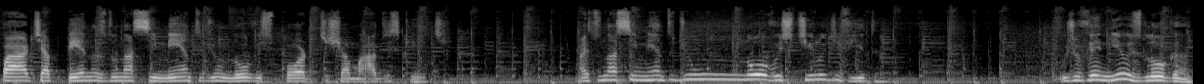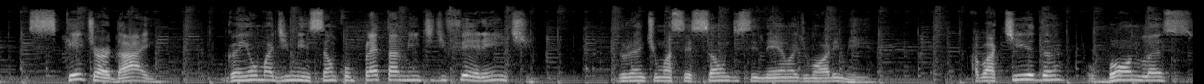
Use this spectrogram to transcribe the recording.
parte apenas do nascimento de um novo esporte chamado skate, mas do nascimento de um novo estilo de vida. O juvenil slogan Skate or Die ganhou uma dimensão completamente diferente durante uma sessão de cinema de uma hora e meia. A batida, o boneless,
